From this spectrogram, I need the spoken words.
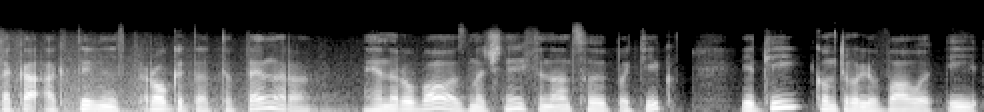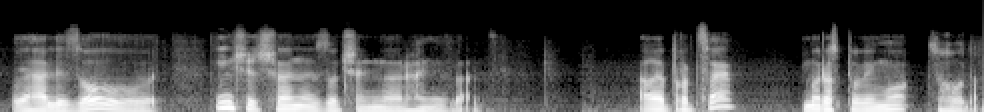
Така активність Рокета та Тенера генерувала значний фінансовий потік, який контролювали і легалізовували інші члени злочинної організації. Але про це ми розповімо згодом.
